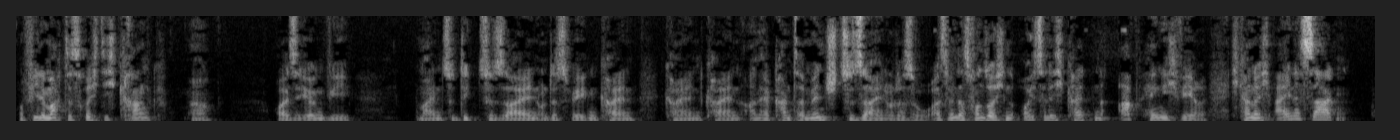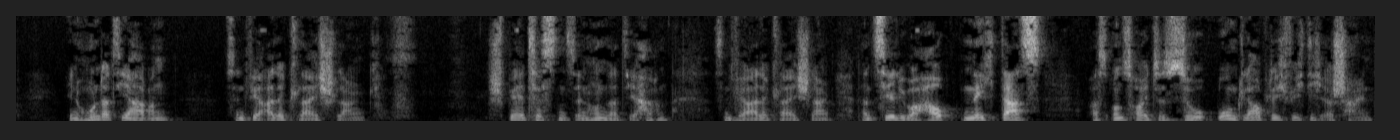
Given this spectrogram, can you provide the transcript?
Und viele macht es richtig krank, ja, weil sie irgendwie meinen, zu dick zu sein und deswegen kein, kein, kein anerkannter Mensch zu sein oder so. Als wenn das von solchen Äußerlichkeiten abhängig wäre. Ich kann euch eines sagen. In 100 Jahren sind wir alle gleich schlank spätestens in 100 Jahren sind wir alle gleich schlank. Dann zählt überhaupt nicht das, was uns heute so unglaublich wichtig erscheint.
